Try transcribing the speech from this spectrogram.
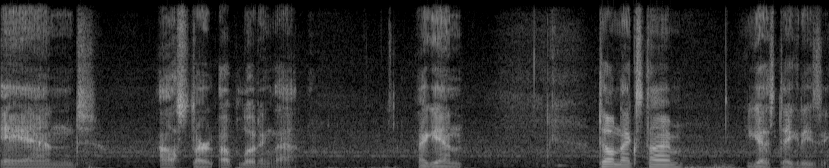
and I'll start uploading that. Again, till next time, you guys take it easy.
